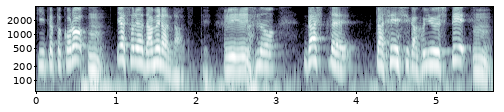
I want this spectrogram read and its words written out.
聞いたところ、うん。いやそれはダメなんだって言って、ええその出してた精子が浮遊して、うん。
